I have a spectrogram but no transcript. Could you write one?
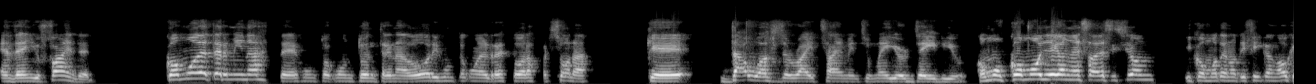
And then you find it. ¿Cómo determinaste junto con tu entrenador y junto con el resto de las personas que that was the right timing to make your debut? ¿Cómo, cómo llegan a esa decisión y cómo te notifican, ok,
